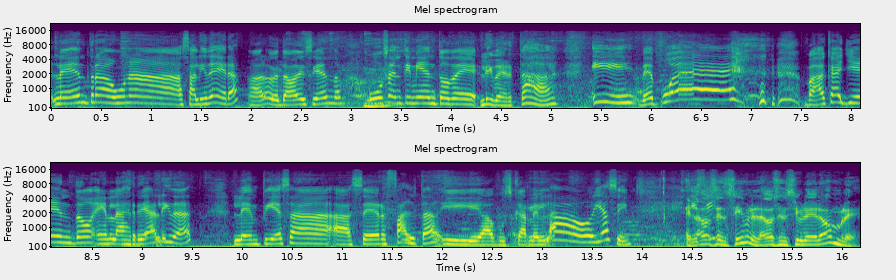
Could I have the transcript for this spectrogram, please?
le entra una salidera, ¿ah? lo que estaba diciendo, un sentimiento de libertad y después va cayendo en la realidad, le empieza a hacer falta y a buscarle el lado y así. El lado sí, sensible, el lado sensible del hombre.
